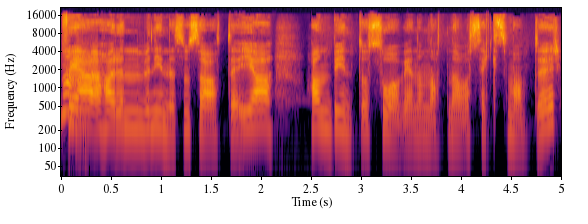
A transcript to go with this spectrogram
For jeg har en venninne som sa at ja, han begynte å sove gjennom natten da han var seks måneder.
